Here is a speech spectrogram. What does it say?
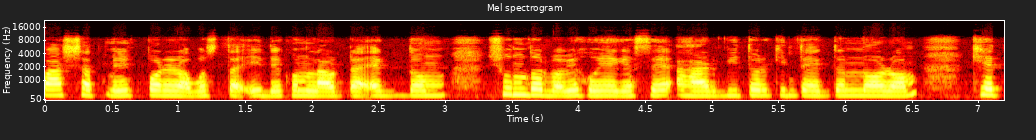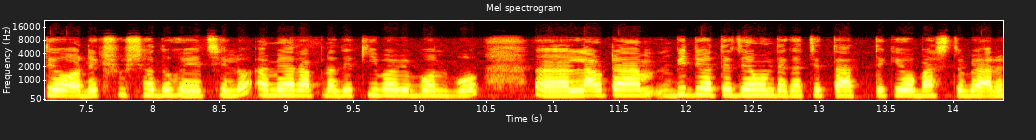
পাঁচ সাত মিনিট পরের অবস্থা। এই দেখুন, লাউটা একদম সুন্দরভাবে হয়ে গেছে। আর ভিতর কিন্তু একদম নরম। খেতেও অনেক সুস্বাদু হয়েছিল। আমি আর আপনাদের কীভাবে বলব লাউটা ভিডিওতে যেমন দেখাচ্ছে, তার থেকেও বাস্তবে আরও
